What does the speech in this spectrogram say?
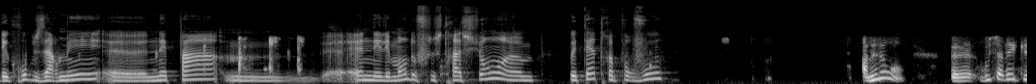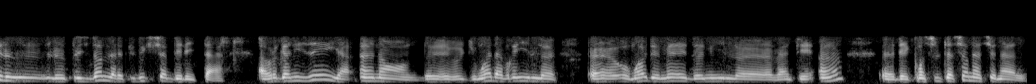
des groupes armés n'est pas hum, un élément de frustration, peut-être pour vous? Ah mais non euh, vous savez que le, président de la République, chef de l'État, a organisé il y a un an, du mois d'avril euh, au mois de mai 2021, euh, des consultations nationales.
